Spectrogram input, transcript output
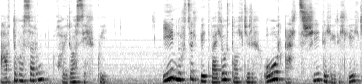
авдаг ус орн хоёроос ихгүй. Ийм нөхцөлд бид валют олж ирэх өөр гарц шийдэл эрэлхийлж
